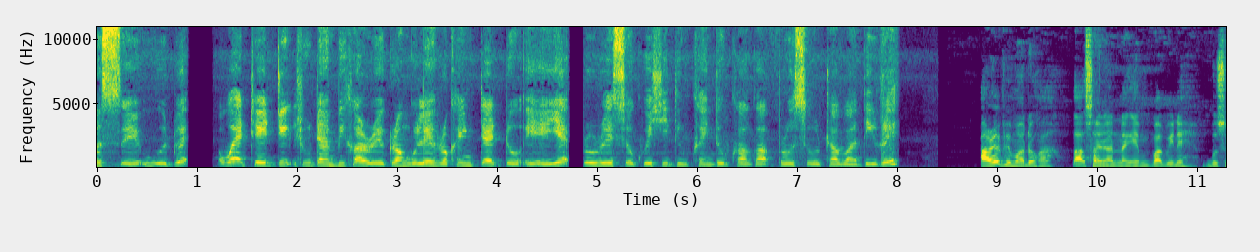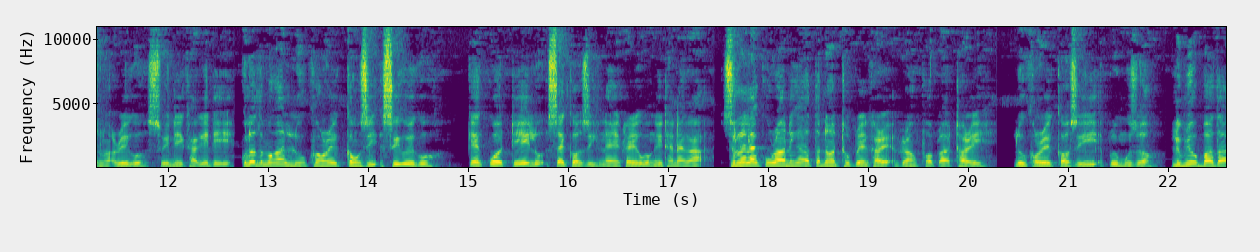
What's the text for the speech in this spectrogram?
450ဦးအတွက်အဝက်ထေတိလှူဒန်းပြီးခရေဂရောင်းကိုလေရခိုင်တက်တိုအေအေရဲ့ပရိုရေဆိုခွေရှိသူခိုင်ဒုက္ခကဘရိုဆိုထပါတီရဲ RFP မှာတော့ဟာသားဆိုင်ရာနိုင်ငံပါပြီနဲ့ဘုစလွန်အရေးကိုဆွေးနွေးခါခဲ့တဲ့ကုလသမဂ္ဂလူခွန်ရေးကောင်စီအစည်းအဝေးကိုကဲကွက်တေးလို့စက်ကောင်စီနိုင်ငံခရိုင်ဝန်ကြီးဌာနကဇွန်လကူရာနီကတနော်ထုတ်ပြန်ခရဲအကောင်ဖော်ပြထားတယ်လူခွန်ရေးကောင်စီအပြုမှုဆိုလူမျိုးဘာသာ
